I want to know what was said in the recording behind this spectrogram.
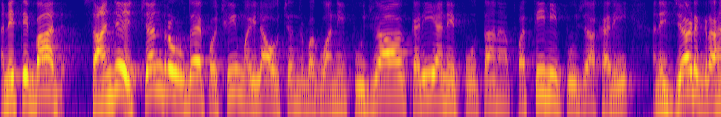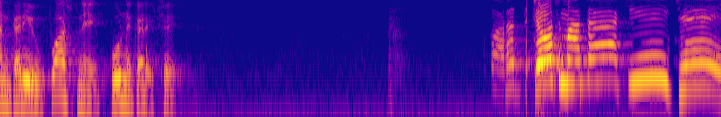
અને તે બાદ સાંજે ચંદ્ર ઉદય પછી મહિલાઓ ચંદ્ર ભગવાનની પૂજા કરી અને પોતાના પતિની પૂજા કરી અને જળ ગ્રહણ કરી ઉપવાસને પૂર્ણ કરે છે करत चौथ माता की जय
